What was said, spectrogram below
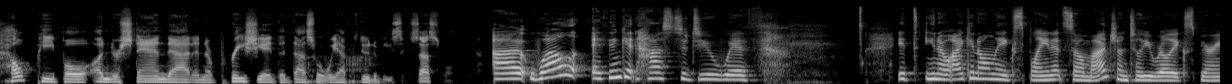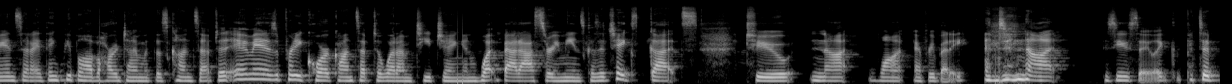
help people understand that and appreciate that that's what we have to do to be successful. Uh, well, I think it has to do with it. You know, I can only explain it so much until you really experience it. I think people have a hard time with this concept. I mean, it's a pretty core concept to what I'm teaching and what badassery means because it takes guts to not want everybody and to not as you say, like to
